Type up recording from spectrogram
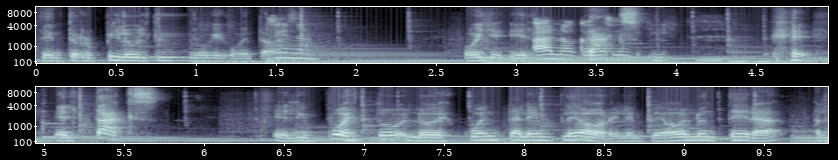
te interrumpí lo último que comentabas. Sí, no, Oye, el Ah, no, tax, el tax, el impuesto lo descuenta el empleador, el empleador lo entera al,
